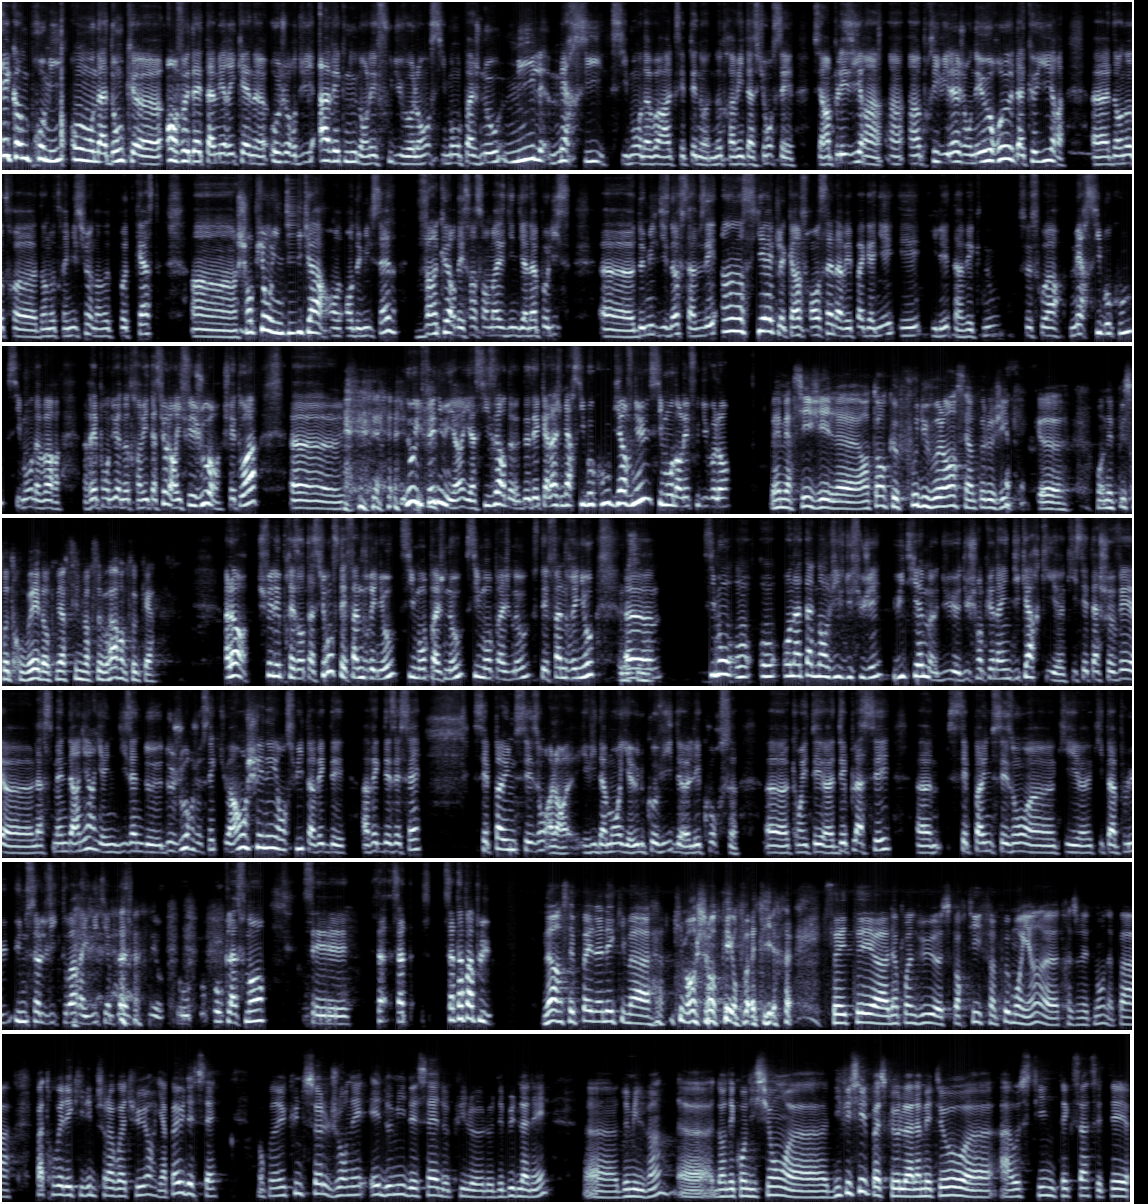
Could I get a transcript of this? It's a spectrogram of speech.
Et comme promis, on a donc euh, en vedette américaine aujourd'hui avec nous dans les fous du volant, Simon Pagenaud. Mille merci, Simon, d'avoir accepté notre invitation. C'est un plaisir, un, privilège. On est heureux d'accueillir euh, dans, notre, euh, dans notre émission, dans notre podcast, un champion IndyCar en, en 2016, vainqueur des 500 miles d'Indianapolis 2019. Ça faisait un siècle qu'un Français n'avait pas gagné et il est avec nous ce soir. Merci beaucoup, Simon, d'avoir répondu à notre invitation. Alors, il fait jour chez toi. Euh, nous, il fait nuit. Hein. Il y a six heures de, décalage. Merci beaucoup. Bienvenue, Simon, dans les Fous du Volant. Ben, merci, Gilles. Euh, en tant que fou du volant, c'est un peu logique qu'on ait pu se retrouver. Donc, merci de me recevoir, en tout cas. Alors, je fais les présentations. Stéphane Vrignot, Simon Pagenaud, Simon Pagenaud, Stéphane Vrignot. Simon, on, attaque dans le vif du sujet. Huitième du, championnat IndyCar qui, euh, s'est achevé euh, la semaine dernière, il y a une dizaine de, jours. Je sais que tu as enchaîné ensuite avec des, avec des essais. C'est pas une saison. Alors évidemment, il y a eu le Covid, les courses euh, qui ont été déplacées. Euh, c'est pas une saison qui, qui t'a plu. Une seule victoire et huitième place au, classement. C'est ça, ça t'a pas plu? Non, c'est pas une année qui m'a enchanté, on va dire. Ça a été euh, d'un point de vue euh, sportif un peu moyen, euh, très honnêtement. On n'a pas pas trouvé l'équilibre sur la voiture. Il n'y a pas eu d'essai, donc on n'a eu qu'une seule journée et demie d'essai depuis le, début de l'année 2020, dans des conditions difficiles parce que la, la météo à Austin, Texas, était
